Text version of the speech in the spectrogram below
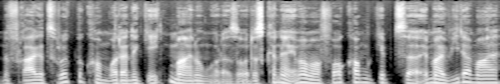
eine Frage zurückbekommen oder eine Gegenmeinung oder so. Das kann ja immer mal vorkommen, gibt es ja immer wieder mal.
